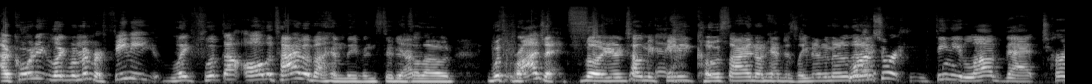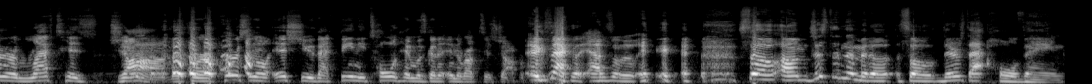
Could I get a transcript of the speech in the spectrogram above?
according like remember, Feeney like flipped out all the time about him leaving students Yep. alone. with projects. So you're telling me Feeney co-signed on him just leaving in the middle of the Well, I'm sure Feeney loved that Turner left his job for a personal issue that Feeney told him was going to interrupt his job. Exactly, absolutely. so, um, just in the middle, so there's that whole thing.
